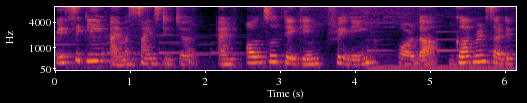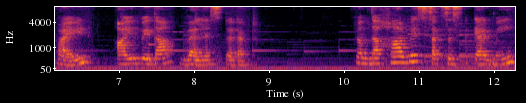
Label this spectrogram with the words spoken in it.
basically I am a science teacher and also taking training for the government certified Ayurveda wellness product from the Harvest Success Academy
